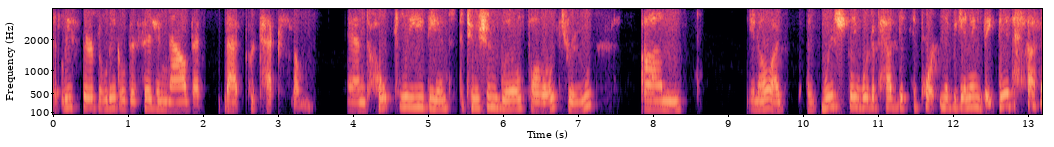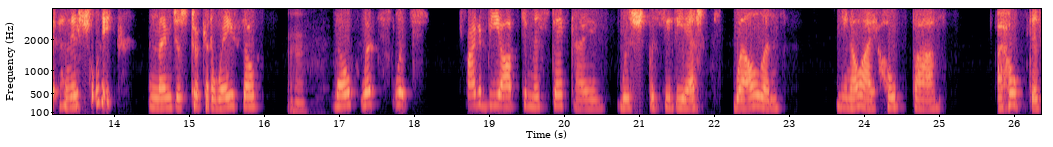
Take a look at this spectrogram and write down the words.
at least there's a legal decision now that that protects them, and hopefully the institution will follow through. Um, you know, I I wish they would have had the support in the beginning. They did have it initially, and then just took it away. So Mm-hmm. No, let's let's try to be optimistic. I wish the CDS well, and you know, I hope uh, I hope this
